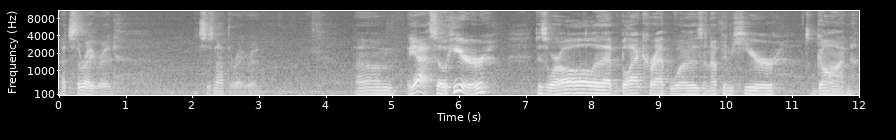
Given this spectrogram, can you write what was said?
That's the right red. This is not the right red. Um, but yeah, so here, this is where all of that black crap was, and up in here, it's gone.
